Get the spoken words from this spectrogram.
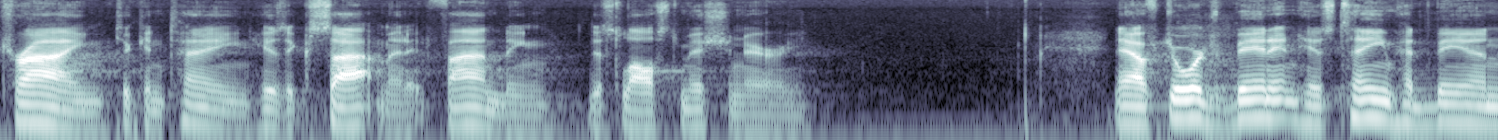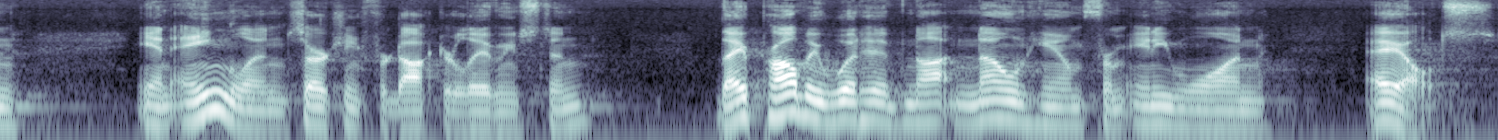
trying to contain his excitement at finding this lost missionary. Now, if George Bennett and his team had been in England searching for Dr. Livingstone, they probably would have not known him from anyone else.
